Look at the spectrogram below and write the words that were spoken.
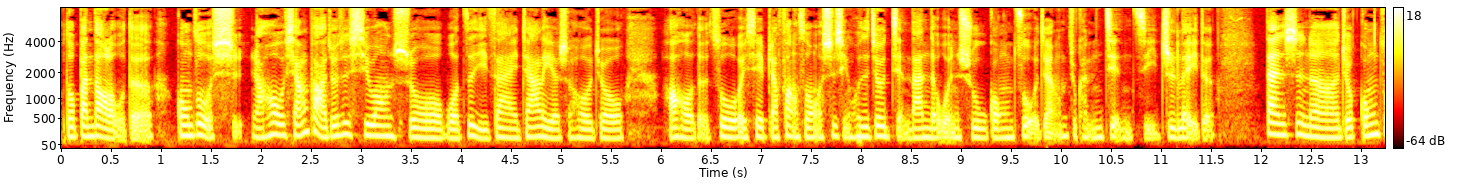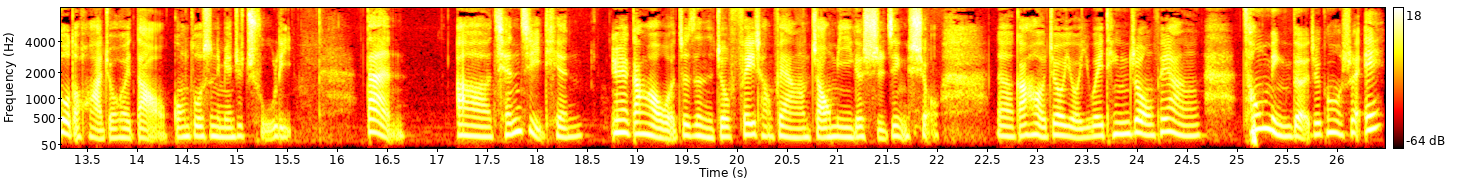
我都搬到了我的工作室。然后想法就是希望说，我自己在家里的时候就好好的做一些比较放松的事情，或者就简单的文书工作，这样就可能剪辑之类的。但是呢，就工作的话，就会到工作室里面去处理。但啊、前几天因为刚好我这阵子就非常非常着迷一个实境秀，那刚好就有一位听众非常聪明的就跟我说：“诶，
